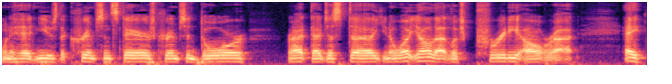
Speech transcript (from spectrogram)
went ahead and used the crimson stairs, crimson door, right? That just, uh, you know what, y'all? That looks pretty all right. Hey,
